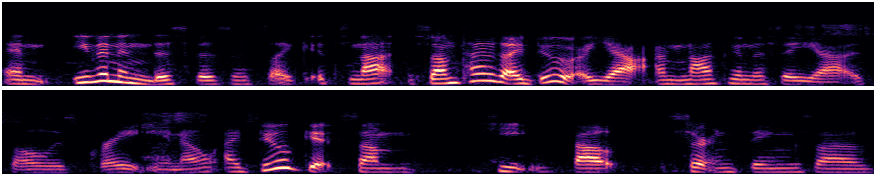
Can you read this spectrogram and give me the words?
And even in this business, like it's not, sometimes I do, yeah, I'm not going to say, yeah, it's always great, you know? I do get some heat about certain things of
